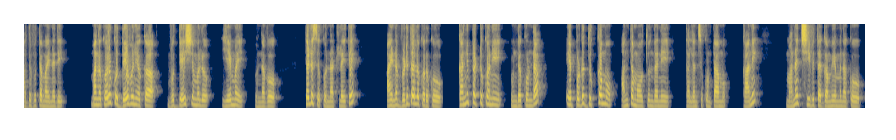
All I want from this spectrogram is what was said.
అద్భుతమైనది. మన కొరకు దేవుని యొక్క ఉద్దేశ్యములు ఏమై ఉన్నవో తెలుసుకున్నట్లయితే ఆయన విడుదల కొరకు కనిపెట్టుకొని ఉండకుండా ఎప్పుడు దుఃఖము అంతమవుతుందని తలంచుకుంటాము. కాని మన జీవిత గమ్యమునకు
